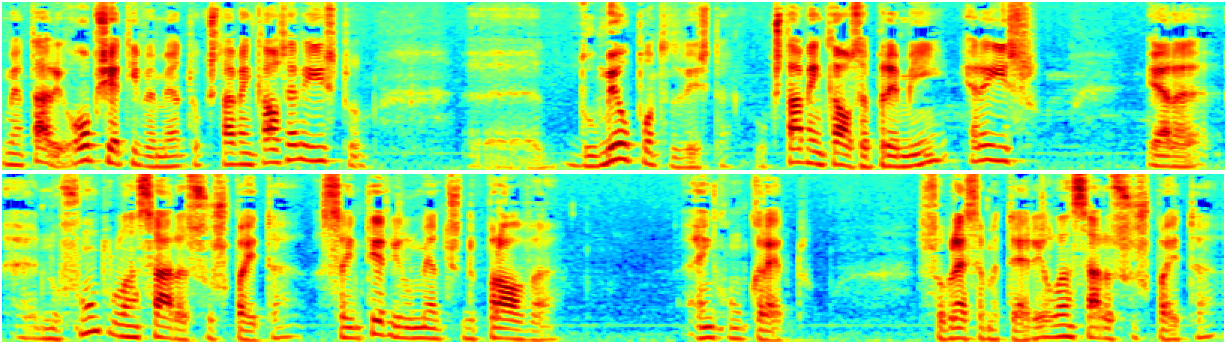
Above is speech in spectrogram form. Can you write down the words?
comentário. Objetivamente, o que estava em causa era isto. Eh, do meu ponto de vista, o que estava em causa para mim era isso. Era, eh, no fundo, lançar a suspeita, sem ter elementos de prova em concreto sobre essa matéria, lançar a suspeita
